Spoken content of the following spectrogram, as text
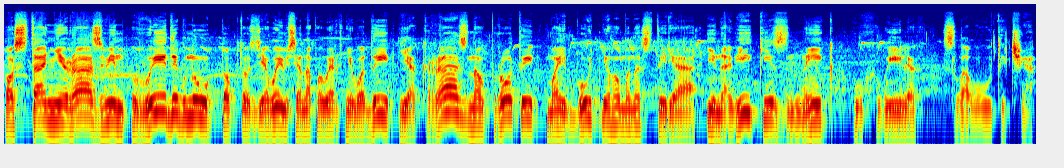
Останній раз він видибнув, тобто з'явився на поверхні води, якраз навпроти майбутнього монастиря і навіки зник у хвилях Славутича.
